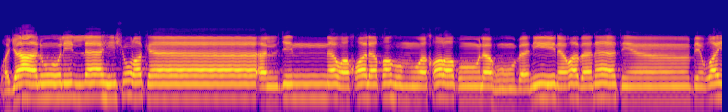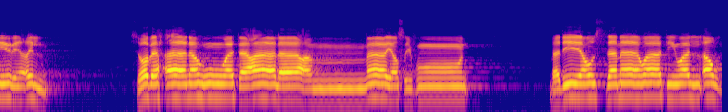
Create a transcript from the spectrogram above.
وجعلوا لله شركاء الجن وخلقهم وخرقوا له بنين وبنات بغير علم سبحانه وتعالى عما يصفون. بديع السماوات والأرض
